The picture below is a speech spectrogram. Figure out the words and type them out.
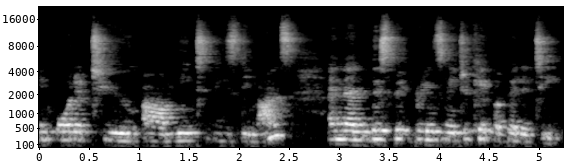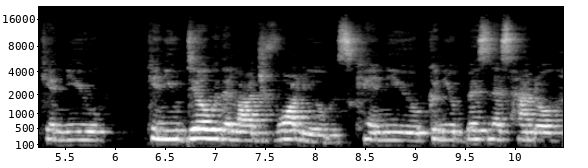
in order to um, meet these demands. And then this brings me to capability. Can you can you deal with the large volumes? Can you can your business handle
